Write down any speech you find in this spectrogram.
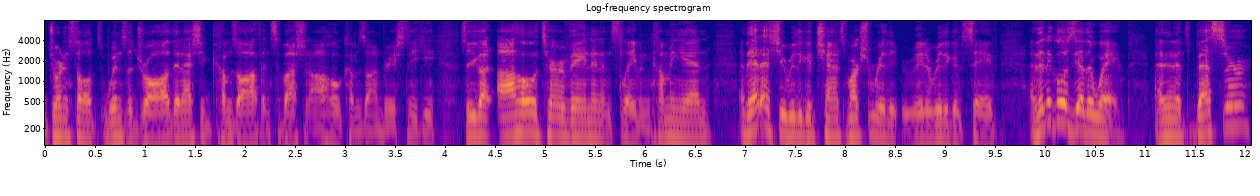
Jordan Staal wins the draw, then actually comes off, and Sebastian Aho comes on, very sneaky. So you got Aho, Teravainen, and Slavin coming in, and they had actually a really good chance. Markstrom really, made a really good save, and then it goes the other way, and then it's Boeser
